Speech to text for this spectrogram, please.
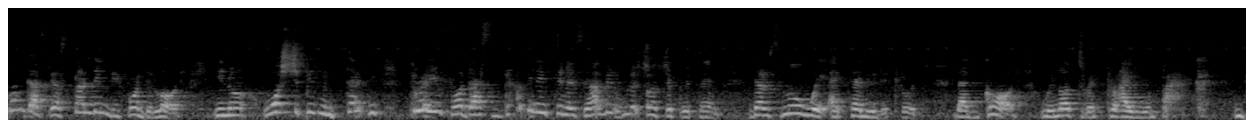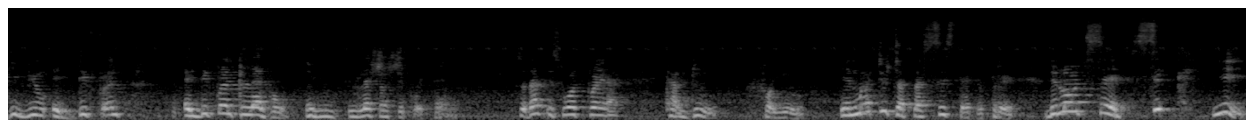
long as you are standing before the Lord, you know, worshiping Him, praying for that, having intimacy, having a relationship with Him, there is no way, I tell you the truth, that God will not reply you back, give you a different, a different level in relationship with Him. So that is what prayer can do for you. In Matthew chapter 6, 33, the Lord said, Seek ye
